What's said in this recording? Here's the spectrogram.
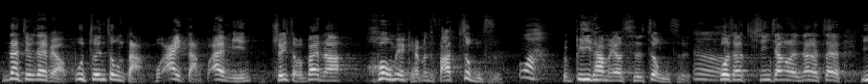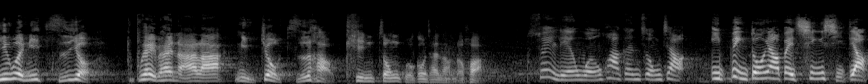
那就代表不尊重党、不爱党、不爱民，所以怎么办呢？后面给他们发粽子。哇，逼他们要吃粽子，嗯或者新疆人那个在，因为你只有配拍拿拉，你就只好听中国共产党的话。所以连文化跟宗教一并都要被清洗掉。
